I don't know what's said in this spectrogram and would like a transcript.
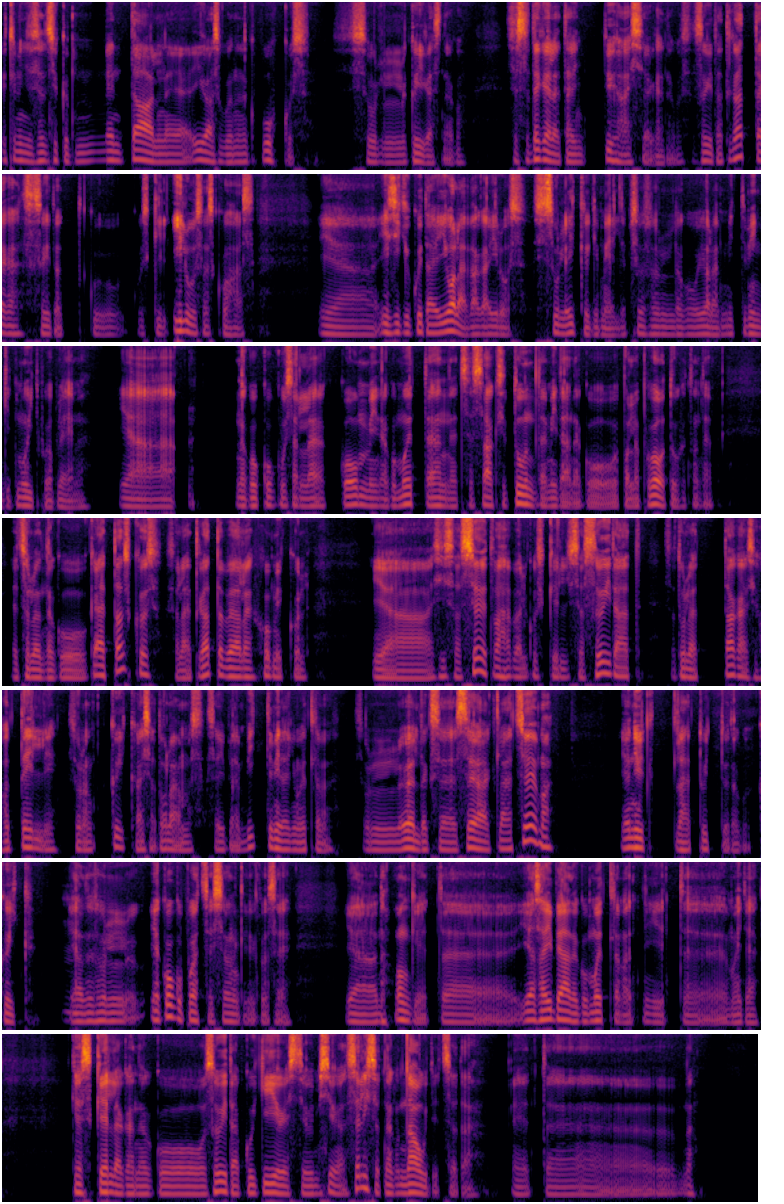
ütleme nii, see on niisugune mentaalne ja igasugune nagu puhkus sul kõigest nagu. sest sa tegeled ainult ühe asjaga, nagu sa sõidad rattaga, sa sõidad kuskil ilusas kohas ja isegi kui ta ei ole väga ilus, siis sulle ikkagi meeldib, sul, nagu ei ole mitte mingeid muid probleeme. ja nagu kogu selle kommi nagu mõte on, et sa saaksid tunda, mida nagu võib-olla pro-tuhr tunneb. et sul on nagu käed taskus, sa lähed ratta peale hommikul ja siis sa sööd vahepeal kuskil, sa sõidad, sa tuled tagasi hotelli, sul on kõik asjad olemas, sa ei pea mitte midagi mõtlema. sul öeldakse, see aeg lähed sööma ja nüüd lähed tuttu nagu kõik mm.. ja sul, ja kogu protsess ongi nagu see. ja noh, ongi, et ja sa ei pea nagu mõtlema, et nii, et ma ei tea, kes kellega nagu sõidab, kui kiiresti või mis iganes, sa lihtsalt nagu naudid seda. et noh,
